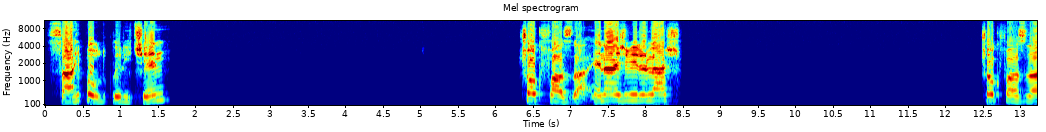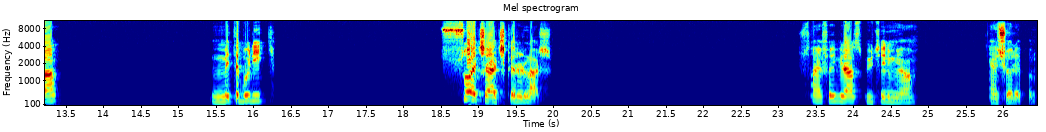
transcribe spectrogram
sahip oldukları için çok fazla enerji verirler. Çok fazla metabolik su açığa çıkarırlar. Şu sayfayı biraz büyütelim ya. Yani şöyle yapalım.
